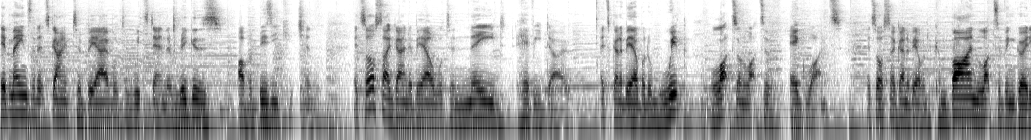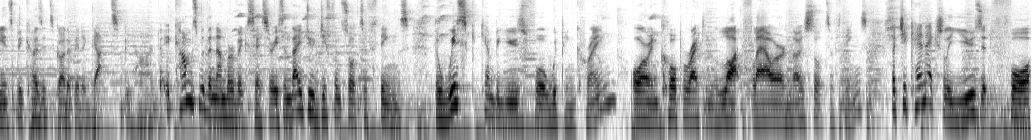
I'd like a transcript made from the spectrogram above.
It means that it's going to be able to withstand the rigours of a busy kitchen. It's also going to be able to knead heavy dough. It's going to be able to whip lots and lots of egg whites. It's also going to be able to combine lots of ingredients because it's got a bit of guts behind it. It comes with a number of accessories and they do different sorts of things. The whisk can be used for whipping cream or incorporating light flour and those sorts of things, but you can actually use it for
